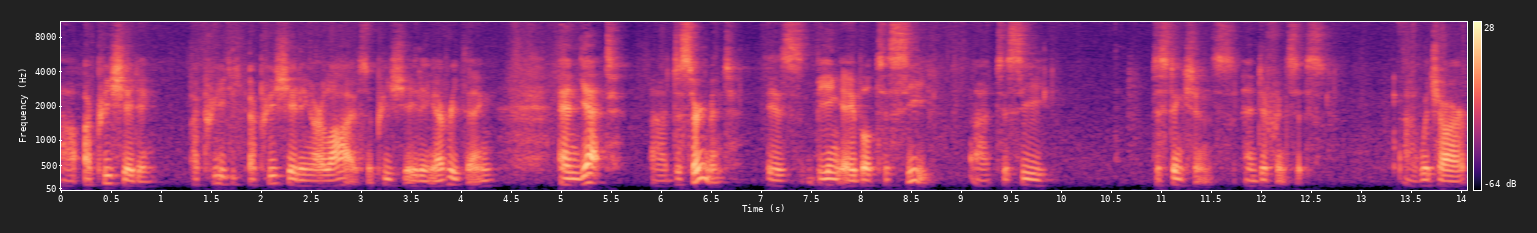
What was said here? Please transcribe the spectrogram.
uh, appreciating, appre- appreciating our lives, appreciating everything, and yet uh, discernment is being able to see, uh, to see distinctions and differences, uh, which are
